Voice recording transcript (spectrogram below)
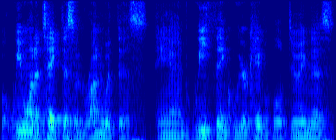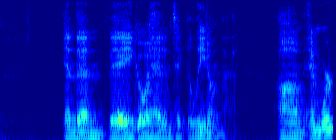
but we want to take this and run with this, and we think we are capable of doing this and then they go ahead and take the lead on that. Um, and we're,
